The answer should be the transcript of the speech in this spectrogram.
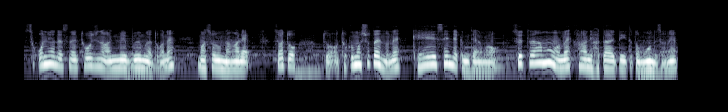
そこにはですね、当時のアニメブームだとかね、まあその流れ、それと、と徳間書店のね、経営戦略みたいなもの、そういったものをね、かなり働いていたと思うんですよね。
